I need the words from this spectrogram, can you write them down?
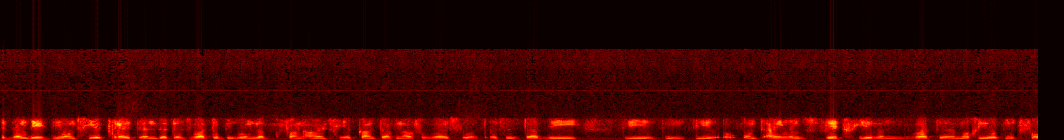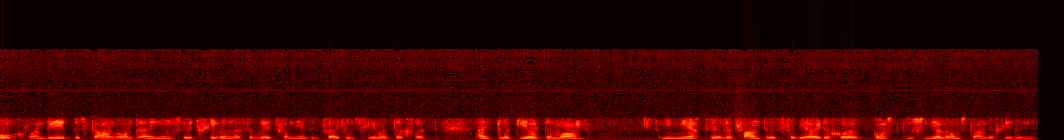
Ek dink die die onsekerheid en dit is wat op die oomblik van ANC kant af na verwys word, is is dat die die die die onteieningswetgewing wat uh, nog hierop moet volg want die bestaande onteieningswetgewing is 'n wet van 1975 wat eintlik heeltemal nie meer relevant is vir die huidige konstitusionele omstandighede nie.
